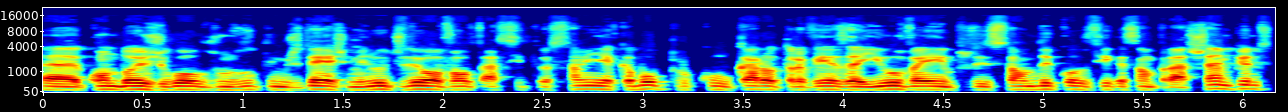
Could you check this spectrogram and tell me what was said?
uh, com dois golos nos últimos 10 minutos, deu a volta à situação e acabou por colocar outra vez a Juve em posição de qualificação para a Champions.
